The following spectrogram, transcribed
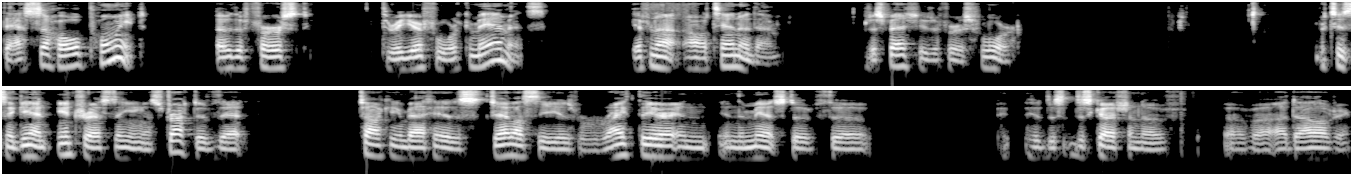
That's the whole point of the first three or four commandments, if not all ten of them, but especially the first four. Which is again interesting and instructive that talking about his jealousy is right there in, in the midst of the his discussion of of uh, idolatry.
